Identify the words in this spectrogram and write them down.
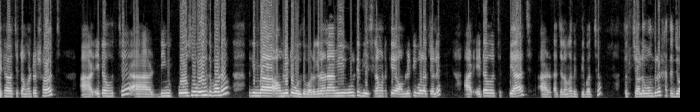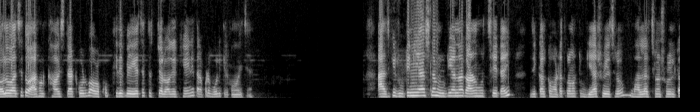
এটা হচ্ছে টমেটো সস, আর এটা হচ্ছে আর ডিম পোস্টও বলতে পারো কিংবা অমলেটও বলতে পারো। কেননা আমি উল্টে দিয়েছিলাম, ওটাকে অমলেটই বলা চলে। আর এটা হচ্ছে পেঁয়াজ আর কাঁচা লঙ্কা দেখতে পাচ্ছ। তো চলো বন্ধুরা, সাথে জলও আছে, তো এখন খাওয়া স্টার্ট করব। আমার খুব খিদে পেয়ে গেছে, তো চলো আগে খেয়ে নি তারপরে বলি কীরকম হয়েছে। আজকে রুটি নিয়ে আসলাম, রুটি আনার কারণ হচ্ছে এটাই। যে কালকে হঠাৎ করে আমার একটু গ্যাস হয়েছিল, ভালো লাগছিল না শরীরটা।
